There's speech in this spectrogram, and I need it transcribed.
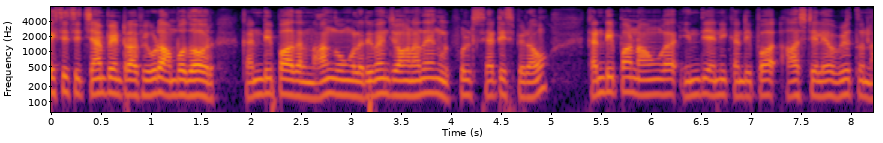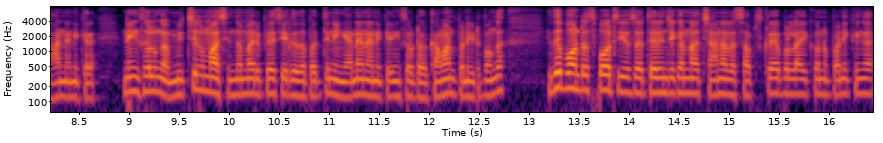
ஐசிசி சாம்பியன் ட்ராஃபி கூட ஐம்பது ஓவர் கண்டிப்பாக அதில் நாங்கள் உங்களை ரிவெஞ்ச் வாங்கினா தான் எங்களுக்கு ஃபுல் சாட்டிஸ்ஃபைட் ஆகும். கண்டிப்பாக நான் உங்கள் இந்திய அணி கண்டிப்பாக ஆஸ்திரேலியாவை வீழ்த்தும் நான் நினைக்கிறேன். நீங்கள் சொல்லுங்கள் மிச்சில் மாஸ் இந்த மாதிரி பேசியிருக்கிறத பற்றி நீங்கள் என்ன நினைக்கிறீங்க சொல்லிட்டு ஒரு கமெண்ட் பண்ணிட்டு போங்க. இது போன்ற ஸ்போர்ட்ஸ் யூஸை தெரிஞ்சுக்கணும்னா சேனலை சப்ஸ்கிரைப் லைக் ஒன்று பண்ணிக்கோங்க.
